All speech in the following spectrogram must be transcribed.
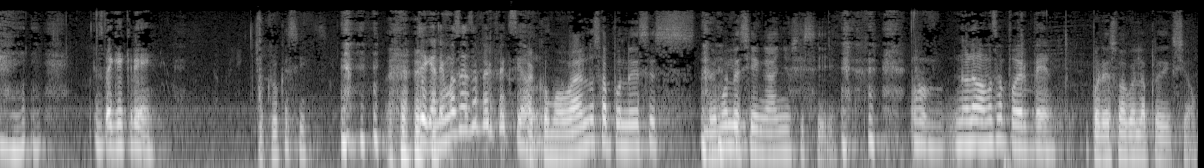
¿Usted qué cree? Yo creo que sí. Llegaremos a esa perfección. como van los japoneses, démosle 100 años y sí. No lo vamos a poder ver. Por eso hago la predicción.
